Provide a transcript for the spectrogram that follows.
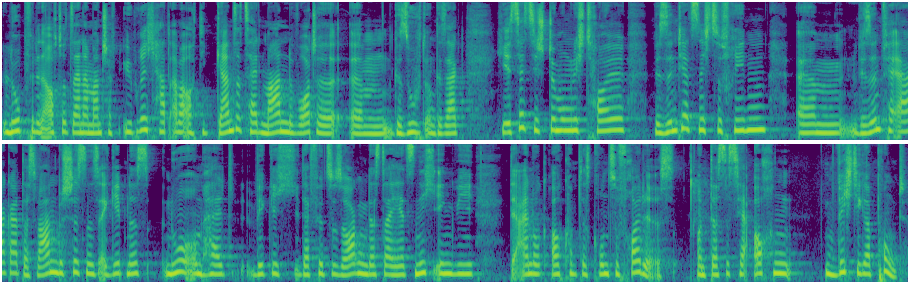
Lob für den Auftritt seiner Mannschaft übrig, hat aber auch die ganze Zeit mahnende Worte ähm, gesucht und gesagt, hier ist jetzt die Stimmung nicht toll, wir sind jetzt nicht zufrieden, ähm, wir sind verärgert, das war ein beschissenes Ergebnis, nur um halt wirklich dafür zu sorgen, dass da jetzt nicht irgendwie der Eindruck aufkommt, dass Grund zur Freude ist. Und das ist ja auch ein wichtiger Punkt.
